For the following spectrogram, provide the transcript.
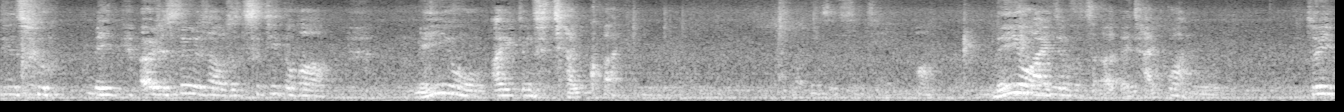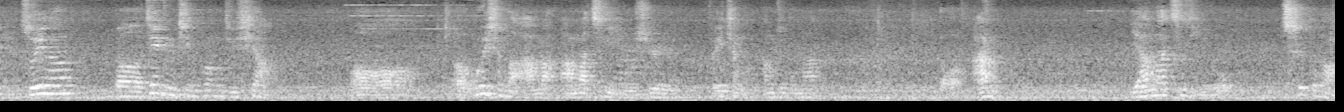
金属每二十四个小时刺激的话，没有癌症是才怪。没有癌症是才呃才怪。所以所以呢，呃这种情况之下，哦呃为什么阿妈阿妈籽油是非常帮助的吗？哦阿亚麻籽油吃的话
